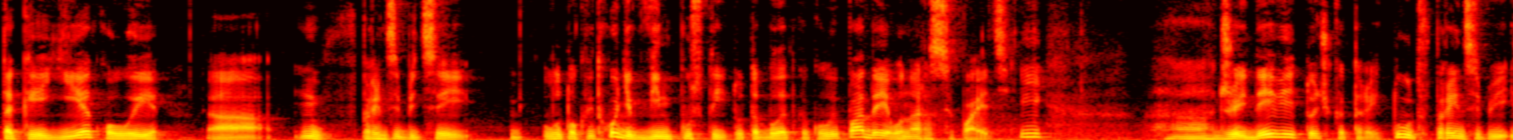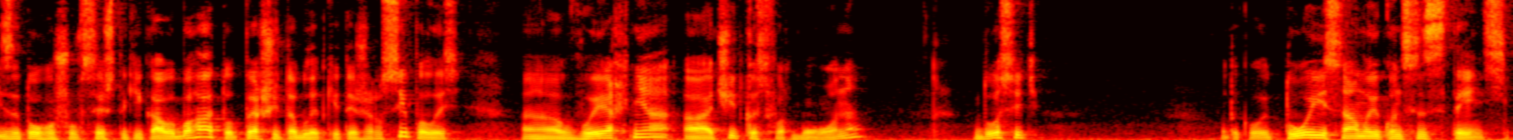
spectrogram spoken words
Таке є, коли, ну, в принципі, цей лоток відходів він пустий. То таблетка, коли падає, вона розсипається. І J9.3. Тут, в принципі, із-за того, що все ж таки кави багато, перші таблетки теж розсипались. Верхня чітко сформована, досить отакої тої самої консистенції.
